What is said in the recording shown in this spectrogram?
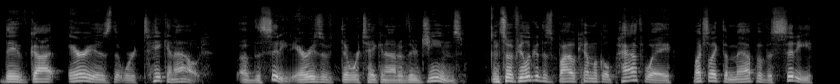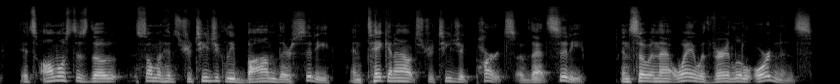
they've got areas that were taken out of the city, areas of, that were taken out of their genes. And so if you look at this biochemical pathway, much like the map of a city, it's almost as though someone had strategically bombed their city and taken out strategic parts of that city. And so in that way, with very little ordnance,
